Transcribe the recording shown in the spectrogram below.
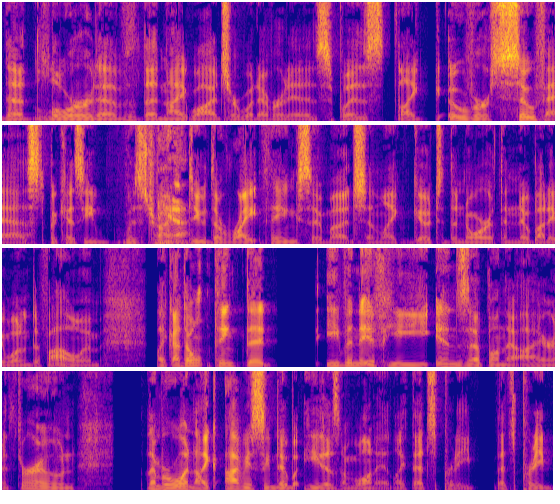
the lord of the night watch or whatever it is was like over so fast because he was trying Yeah. to do the right thing so much and like go to the north and nobody wanted to follow him like i don't think that even if he ends up on the iron throne number one like obviously nobody he doesn't want it like that's pretty that's pretty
